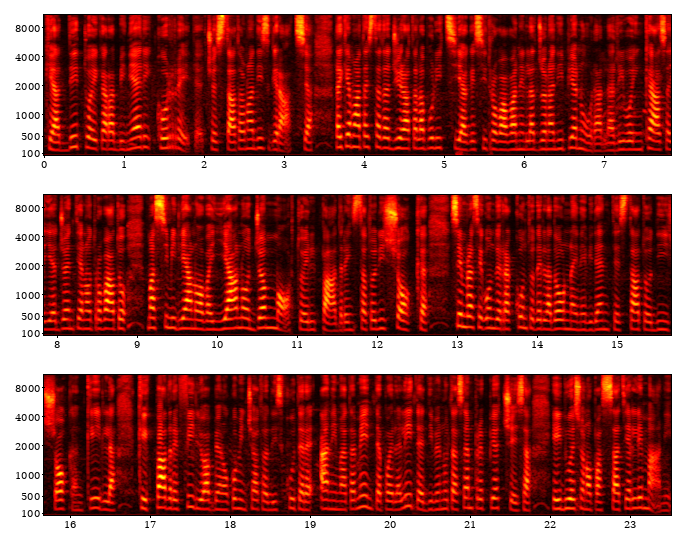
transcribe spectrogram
che ha detto ai carabinieri correte, c'è stata una disgrazia. La chiamata è stata girata alla polizia che si trovava nella zona di pianura. All'arrivo in casa gli agenti hanno trovato Massimiliano Avagliano già morto e il padre in stato di shock. Sembra secondo il racconto della donna in evidente stato di shock anch'ella che padre e figlio abbiano cominciato a discutere animatamente, poi la lite è divenuta sempre più accesa e i due sono passati alle mani.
